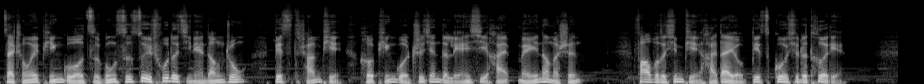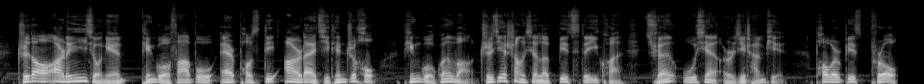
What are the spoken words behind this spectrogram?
在成为苹果子公司最初的几年当中，Beats 的产品和苹果之间的联系还没那么深，发布的新品还带有 Beats 过去的特点。直到2019年，苹果发布 AirPods 第二代几天之后，苹果官网直接上线了 Beats 的一款全无线耳机产品 PowerBeats Pro。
